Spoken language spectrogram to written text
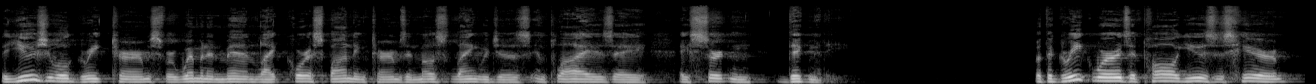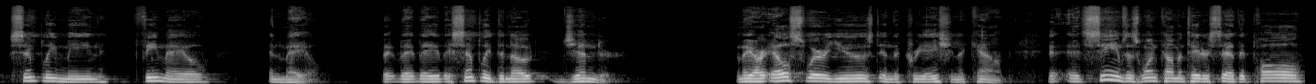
The usual Greek terms for women and men, like corresponding terms in most languages, implies a, a certain dignity. But the Greek words that Paul uses here simply mean female and male. They, they, they, they simply denote gender. And they are elsewhere used in the creation account. It, it seems, as one commentator said, that Paul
